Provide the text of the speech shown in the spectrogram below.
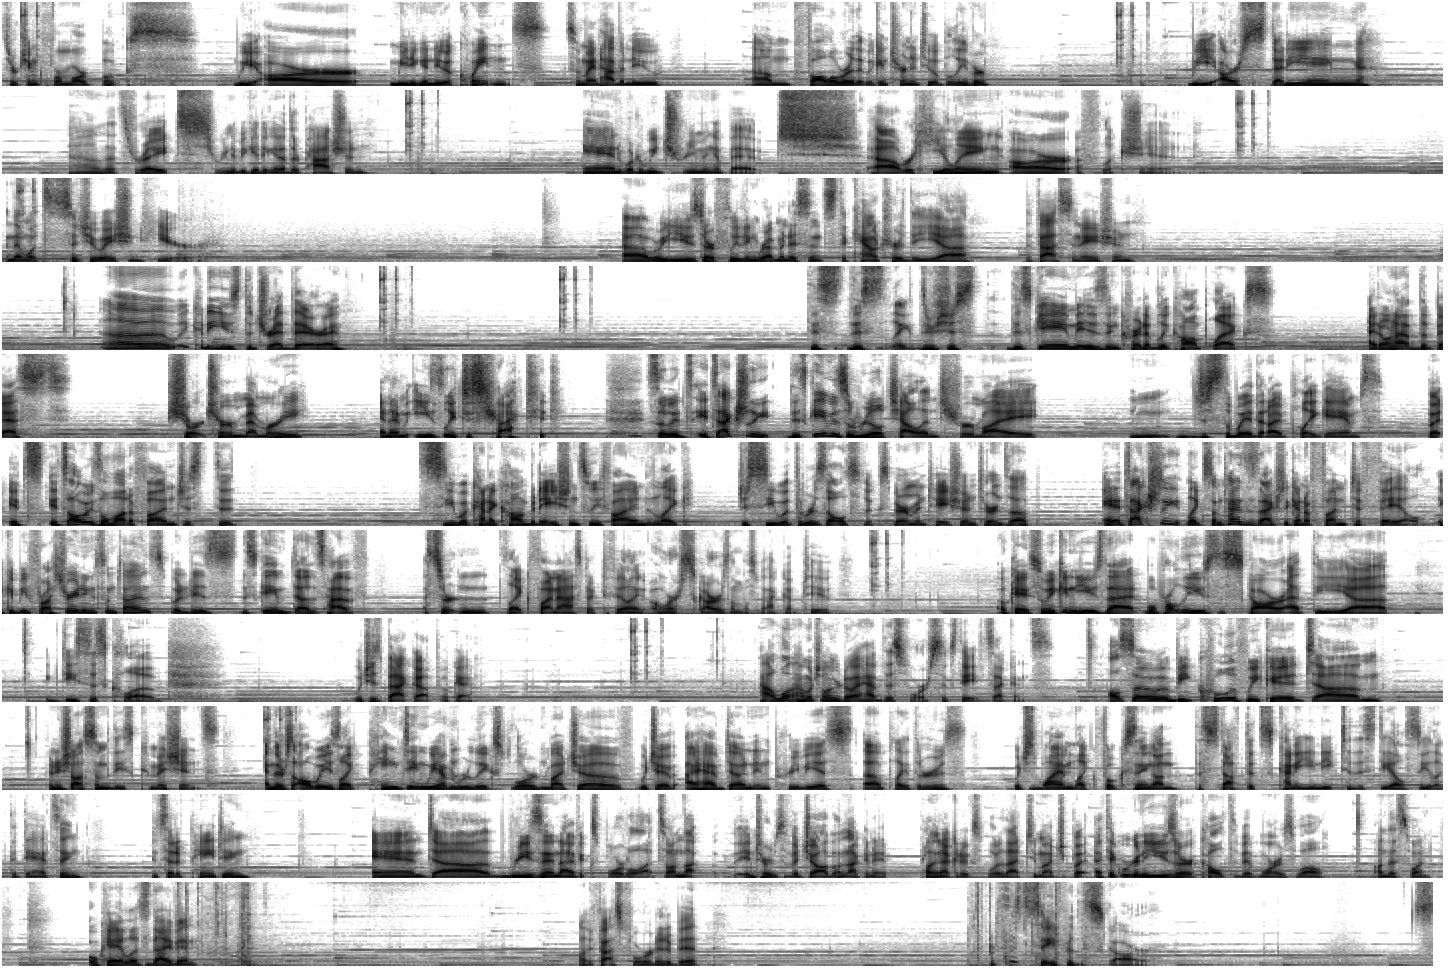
searching for more books. We are meeting a new acquaintance, so we might have a new um, follower that we can turn into a believer. We are studying. Oh, that's right. We're going to be getting another passion. And what are we dreaming about? Uh, we're healing our affliction. And then what's the situation here? Uh, we used our fleeting reminiscence to counter the uh, the fascination. Uh, we could have used the dread there, eh? This this like there's just this game is incredibly complex. I don't have the best short-term memory, and I'm easily distracted. so it's it's actually this game is a real challenge for my mm, just the way that I play games. But it's it's always a lot of fun just to see what kind of combinations we find and like just see what the results of experimentation turns up. And it's actually like sometimes it's actually kind of fun to fail. It can be frustrating sometimes, but it is this game does have a certain like fun aspect to failing. Oh, our scar's almost back up too. Okay, so we can use that. We'll probably use the scar at the uh Ecdysis Club, which is back up. Okay. How long? How much longer do I have this for? 68 seconds. Also, it would be cool if we could um, finish off some of these commissions. And there's always like painting we haven't really explored much of, which I've, I have done in previous uh, playthroughs, which is why I'm like focusing on the stuff that's kind of unique to this DLC, like the dancing, instead of painting. And uh, reason I've explored a lot, so I'm not in terms of a job, I'm not gonna probably not gonna explore that too much, but I think we're gonna use our cult a bit more as well on this one. Okay, let's dive in. Probably fast forward it a bit. What does it say for the scar?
